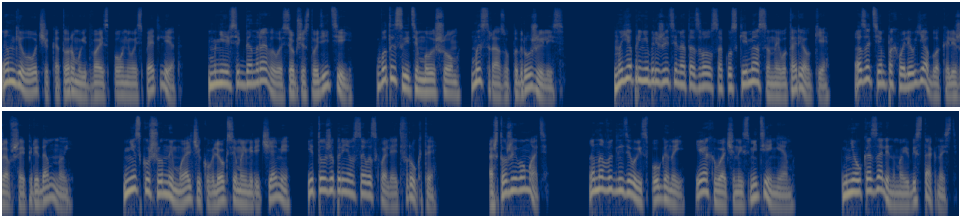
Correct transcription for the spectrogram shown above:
ангелочек, которому едва исполнилось пять лет. Мне всегда нравилось общество детей, вот и с этим малышом мы сразу подружились. Но я пренебрежительно отозвался о куске мяса на его тарелке, а затем похвалил яблоко, лежавшее передо мной. Неискушенный мальчик увлекся моими речами и тоже принялся восхвалять фрукты. А что же его мать? Она выглядела испуганной и охваченной смятением. Мне указали на мою бестактность.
